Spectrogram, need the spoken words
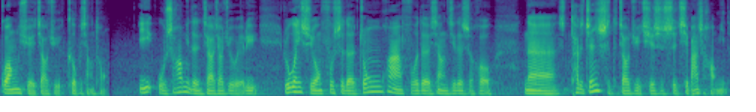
光学焦距各不相同。以五十毫米的等效焦距为例，如果你使用富士的中画幅的相机的时候，那它的真实的焦距其实是七八十毫米的。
